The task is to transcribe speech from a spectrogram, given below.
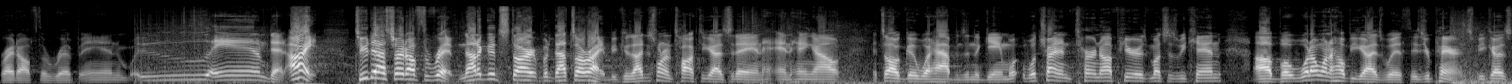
right off the rip. And, and I'm dead. All right. Two deaths right off the rip. Not a good start, but that's all right because I just want to talk to you guys today and, and hang out it's all good what happens in the game. We'll, try and turn up here as much as we can. Uh, but what I want to help you guys with is your parents. Because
